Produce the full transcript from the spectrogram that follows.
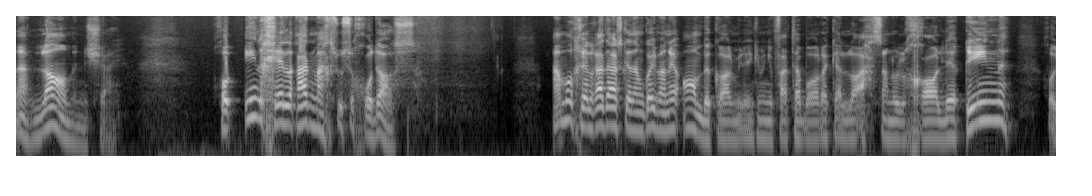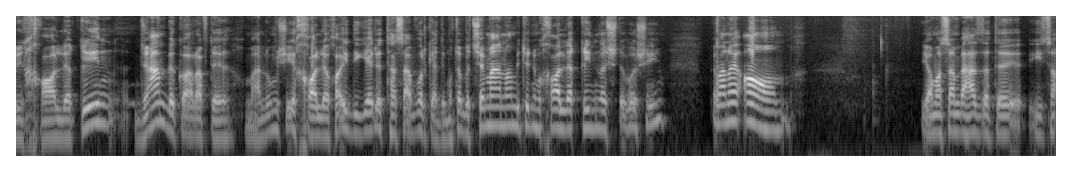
نه لامن شی خب این خلقت مخصوص خداست. اما خلقت درس کردم گاهی معنای عام به کار میره که میگه فتبارک الله احسن الخالقین. خب این خالقین جمع به کار رفته. معلوم میشه یه خالق های دیگری رو تصور کردیم. تو به چه معنا می‌تونیم خالقین داشته باشیم؟ به معنای عام. یا مثلا به حضرت عیسی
